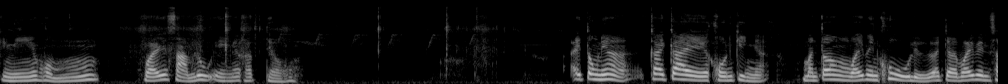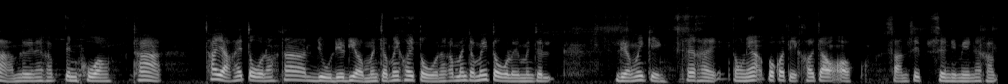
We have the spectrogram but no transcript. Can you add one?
กิ่งนี้ผมไว้สามลูกเองนะครับ เดี๋ยว ไอ้ตรงเนี้ยใกล้ๆโคนกิ่งเนี่ยมันต้องไว้เป็นคู่หรืออาจจะไว้เป็นสามเลยนะครับ เป็นพวงถ้าถ้าอยากให้โตเนาะถ้าอยู่เดี่ยวๆมันจะไม่ค่อยโตนะครับ มันจะไม่โตเลยมันจะเลี้ยงไม่เก่งใช่ๆตรงเนี้ยปกติเขาจะเอาออกสามสิบเซนติเมตรนะครับ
